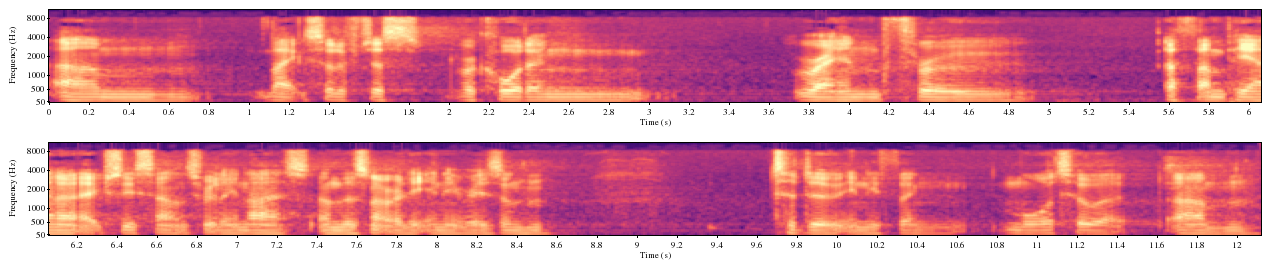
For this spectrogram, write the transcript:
Um, like sort of just recording rain through a thumb piano actually sounds really nice, and there's not really any reason to do anything more to it. Um,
